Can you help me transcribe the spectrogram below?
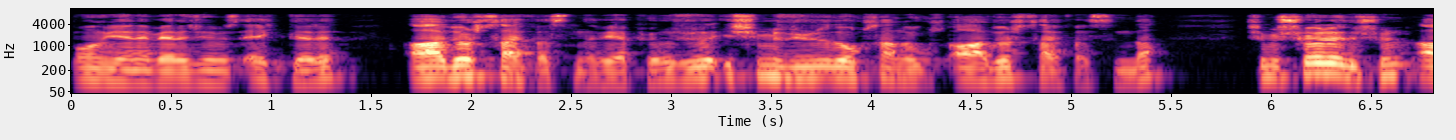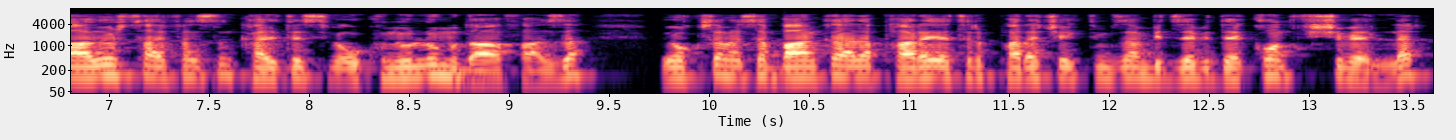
onun yerine vereceğimiz ekleri A4 sayfasında bir yapıyoruz. İşimiz %99 A4 sayfasında. Şimdi şöyle düşünün. A4 sayfasının kalitesi ve okunurluğu mu daha fazla? Yoksa mesela bankalarda para yatırıp para çektiğimiz zaman bize bir dekont fişi verirler.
